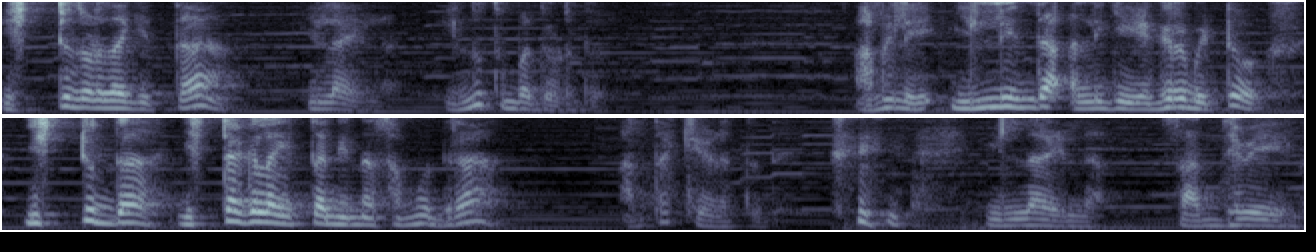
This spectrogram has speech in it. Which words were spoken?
ಇಷ್ಟು ದೊಡ್ಡದಾಗಿತ್ತಾ? ಇಲ್ಲ ಇಲ್ಲ, ಇನ್ನೂ ತುಂಬ ದೊಡ್ಡದು. ಆಮೇಲೆ ಇಲ್ಲಿಂದ ಅಲ್ಲಿಗೆ ಎಗರು ಬಿಟ್ಟು ಇಷ್ಟುದ್ದ ಇಷ್ಟಗಲ ಇತ್ತ ನಿನ್ನ ಸಮುದ್ರ? ಅಂತ ಕೇಳುತ್ತದೆ. ಇಲ್ಲ ಇಲ್ಲ, ಸಾಧ್ಯವೇ ಇಲ್ಲ.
